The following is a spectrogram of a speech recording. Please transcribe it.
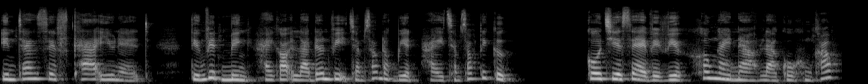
Intensive Care Unit, tiếng Việt mình hay gọi là đơn vị chăm sóc đặc biệt hay chăm sóc tích cực. Cô chia sẻ về việc không ngày nào là cô không khóc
